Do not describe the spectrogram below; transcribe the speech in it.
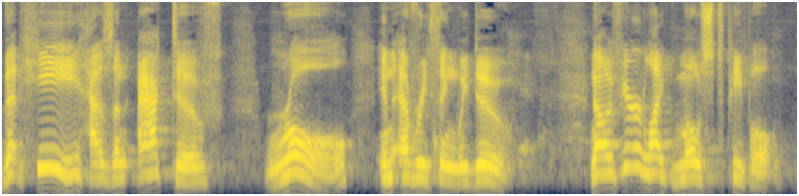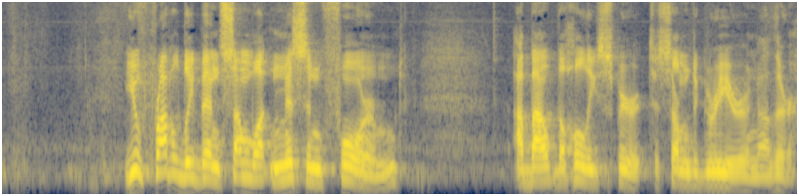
that He has an active role in everything we do. Now, if you're like most people, you've probably been somewhat misinformed about the Holy Spirit to some degree or another.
